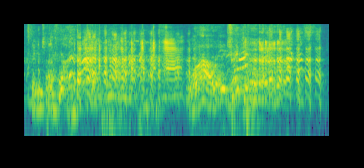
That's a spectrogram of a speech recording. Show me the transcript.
wow, what are you drinking?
